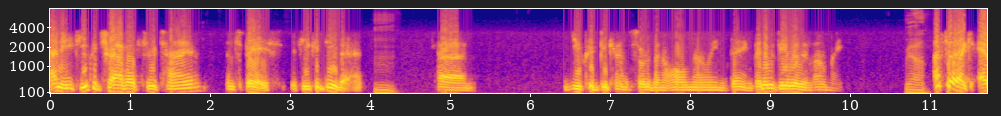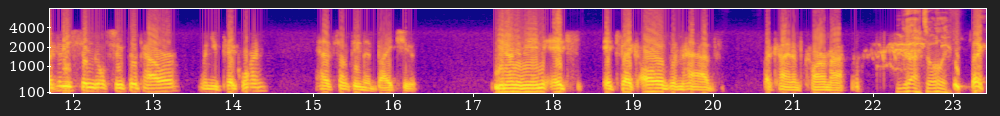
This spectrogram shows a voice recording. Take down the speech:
I mean, if you could travel through time and space, if you could do that, Mm. um, you could become sort of an all-knowing thing. But it would be really lonely. Yeah. I feel like every single superpower, when you pick one, has something that bites you. You know what I mean? It's it's like all of them have a kind of karma. Yeah. Totally. like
